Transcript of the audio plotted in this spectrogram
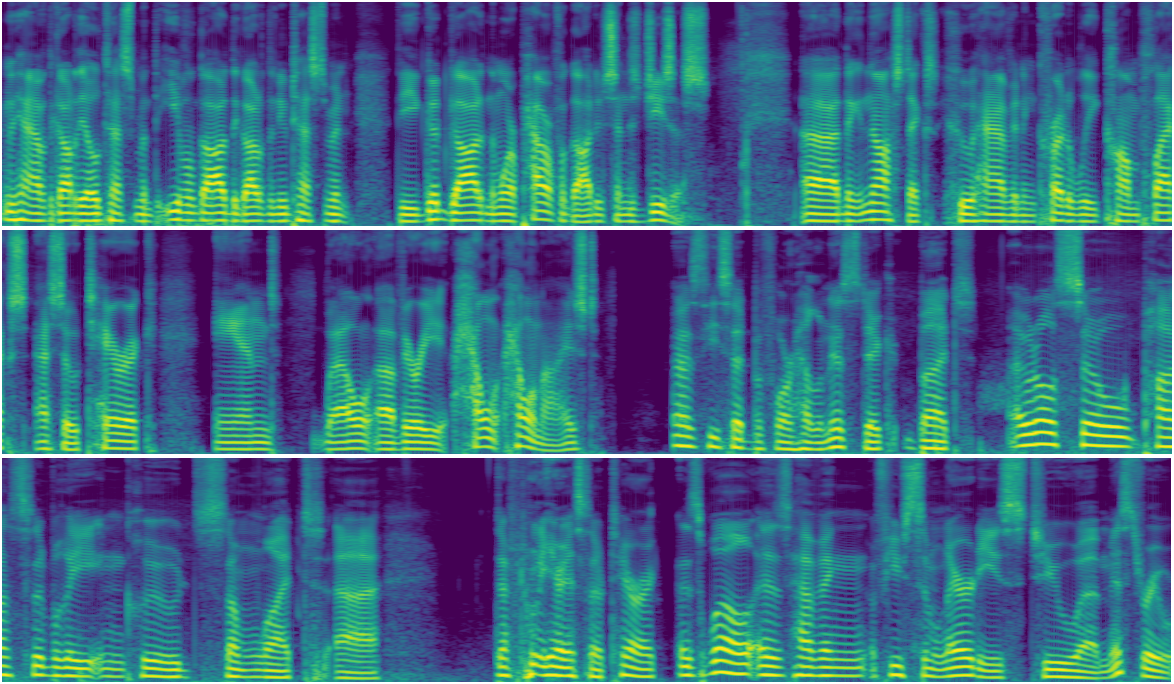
We have the God of the Old Testament, the evil God, the God of the New Testament, the good God, and the more powerful God who sends Jesus. Uh, the Gnostics, who have an incredibly complex, esoteric, and, well, uh, very Hel- Hellenized As he said before, Hellenistic, but I would also possibly include somewhat, uh, definitely esoteric, as well as having a few similarities to uh, mystery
